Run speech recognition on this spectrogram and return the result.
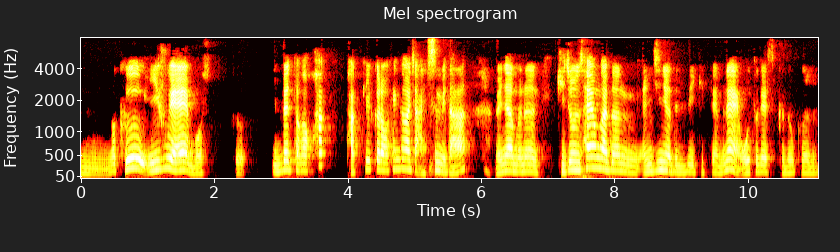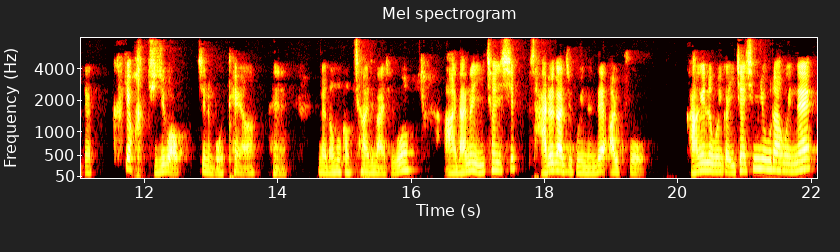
음, 뭐그 이후에 뭐 그 인벤터가 확 바뀔 거라고 생각하지 않습니다. 왜냐하면은 기존 사용하던 엔지니어들도 있기 때문에 오토데스크도 그렇게 크게 확없 지는 못해요. 예. 그러니까 너무 걱정하지 마시고 아 나는 2014를 가지고 있는데 아이쿠 강의를 보니까 2016을 하고 있네.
